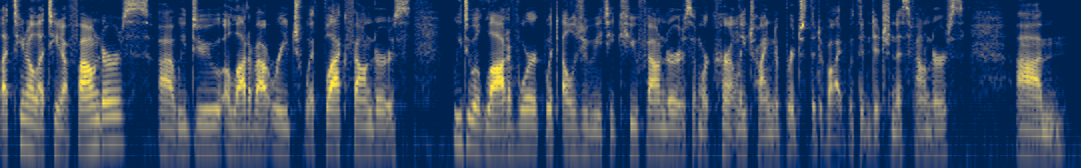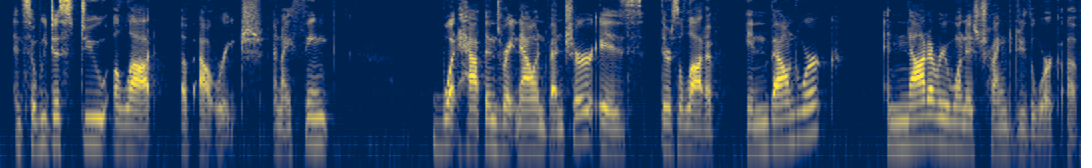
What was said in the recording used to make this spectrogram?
Latino, Latina founders. Uh, we do a lot of outreach with Black founders we do a lot of work with LGBTQ founders, and we're currently trying to bridge the divide with Indigenous founders. Um, and so we just do a lot of outreach. And I think what happens right now in venture is there's a lot of inbound work, and not everyone is trying to do the work of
